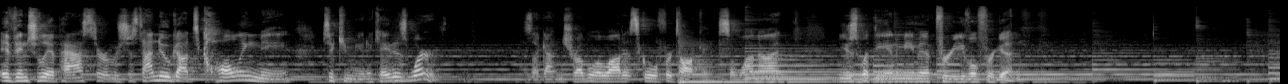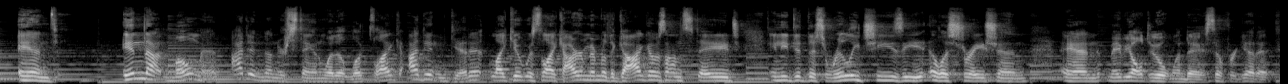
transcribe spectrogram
eventually a pastor. It was just I knew God's calling me to communicate his word. Because I got in trouble a lot at school for talking. So why not use what the enemy meant for evil for good? And in that moment, I didn't understand what it looked like. I didn't get it. Like it was like, I remember the guy goes on stage and he did this really cheesy illustration, and maybe I'll do it one day, so forget it.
